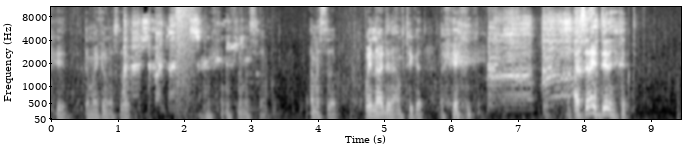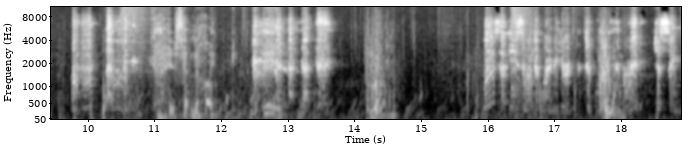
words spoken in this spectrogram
okay, am I gonna mess it I up? managed to find diamonds. Am I gonna mess it up? I messed it up. Wait, no, I didn't. I'm too good. Okay. I said I didn't. Uh-huh. God, you're so annoying. Notice how he's the one that wanted me to record with him, alright? Just saying.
